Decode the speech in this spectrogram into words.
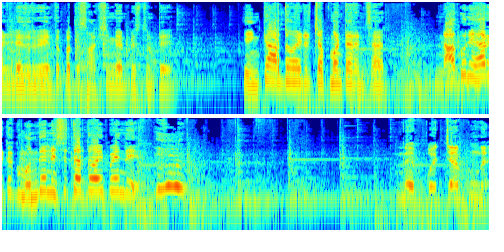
కళ్ళెదురుగా ఎంత పెద్ద సాక్ష్యం కనిపిస్తుంటే ఇంకా అర్థమయ్యేటట్టు చెప్పమంటారండి సార్. నాకు నిహారికకు ముందే నిశ్చితార్థం అయిపోయింది. నొప్పి వచ్చేస్తుంది.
